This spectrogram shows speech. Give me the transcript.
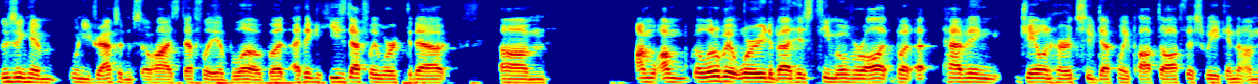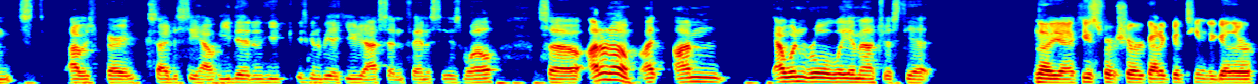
losing him when you drafted him so high is definitely a blow. But I think he's definitely worked it out. Um, I'm I'm a little bit worried about his team overall, but uh, having Jalen Hurts, who definitely popped off this week, and I'm I was very excited to see how he did, and he is going to be a huge asset in fantasy as well. So I don't know, I I'm I wouldn't rule Liam out just yet. No, yeah, he's for sure got a good team together,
